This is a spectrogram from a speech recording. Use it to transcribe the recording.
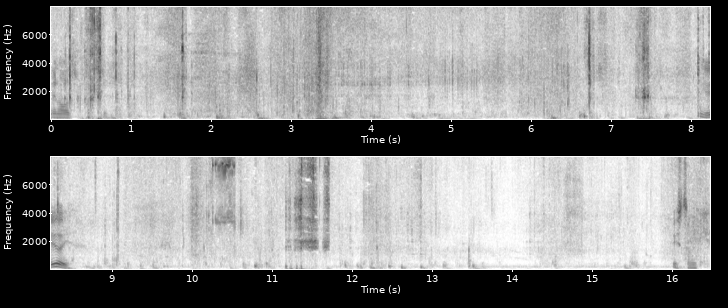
En Ui, ui. Isto aqui.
